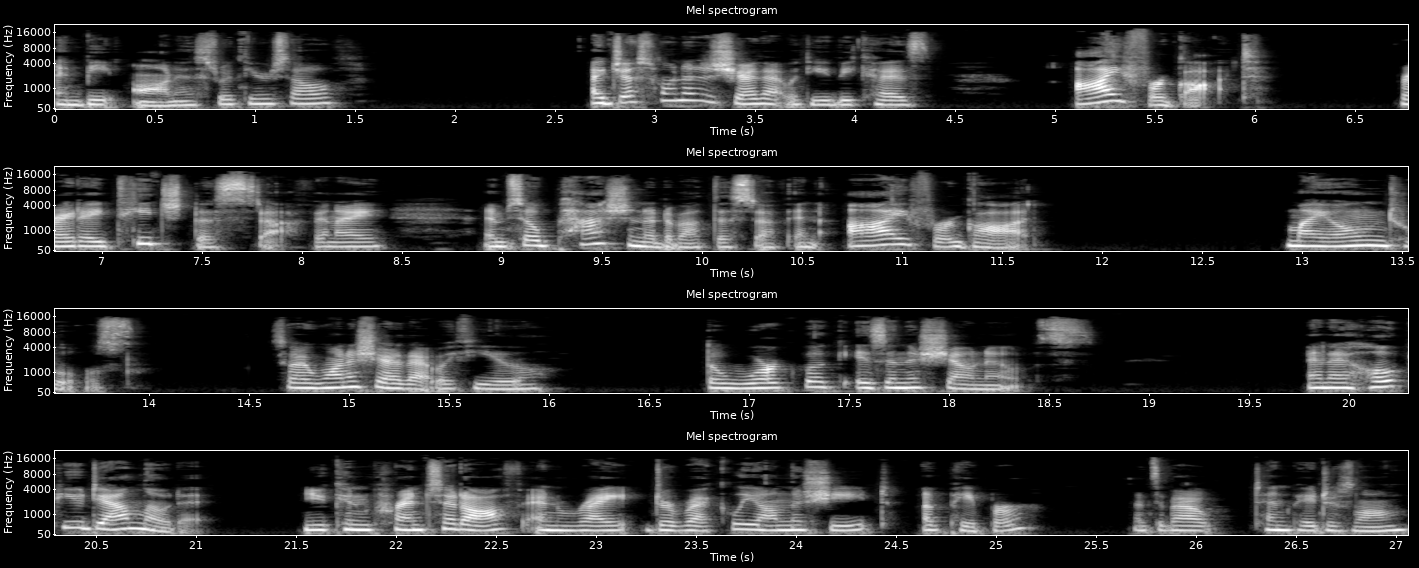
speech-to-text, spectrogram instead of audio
and be honest with yourself. I just wanted to share that with you because I forgot, right? I teach this stuff and I am so passionate about this stuff, and I forgot my own tools. So I want to share that with you. The workbook is in the show notes, and I hope you download it. You can print it off and write directly on the sheet of paper. It's about 10 pages long,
